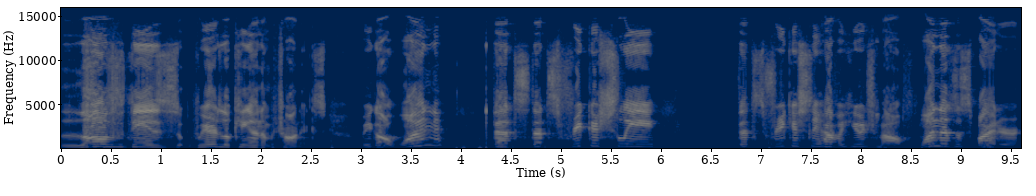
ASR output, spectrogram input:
love these weird looking animatronics? We got one that's that's freakishly that's freakishly have a huge mouth, one that's a spider,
